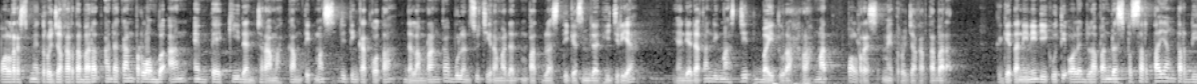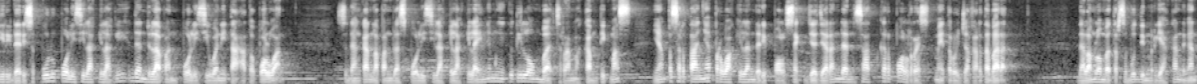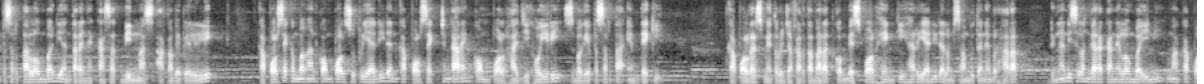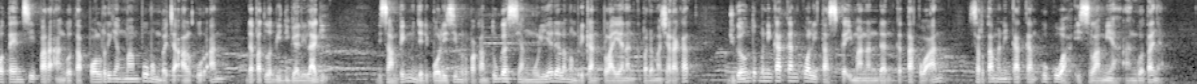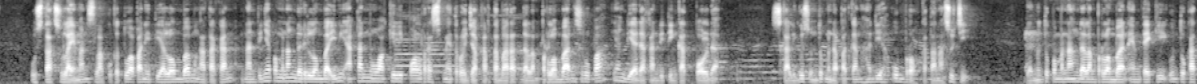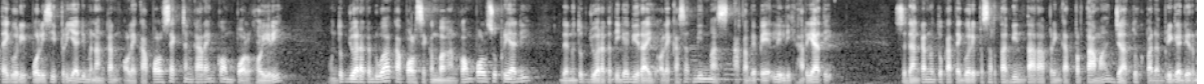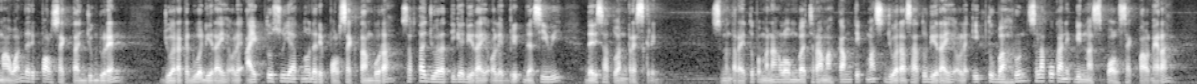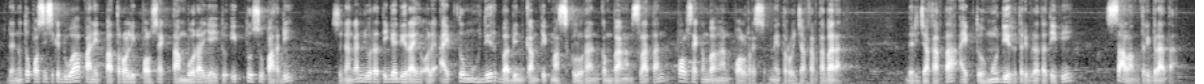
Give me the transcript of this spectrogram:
Polres Metro Jakarta Barat adakan perlombaan MTQ dan ceramah Kamtipmas di tingkat kota dalam rangka bulan suci Ramadan 1439 Hijriah yang diadakan di Masjid Baiturah Rahmat Polres Metro Jakarta Barat. Kegiatan ini diikuti oleh 18 peserta yang terdiri dari 10 polisi laki-laki dan 8 polisi wanita atau polwan. Sedangkan 18 polisi laki-laki lainnya mengikuti lomba ceramah Kamtipmas yang pesertanya perwakilan dari Polsek Jajaran dan Satker Polres Metro Jakarta Barat. Dalam lomba tersebut dimeriahkan dengan peserta lomba di antaranya Kasat Binmas AKBP Lilik, Kapolsek Kembangan Kompol Supriyadi dan Kapolsek Cengkareng Kompol Haji Hoiri sebagai peserta MTQ. Kapolres Metro Jakarta Barat Kombes Pol Hengki Haryadi dalam sambutannya berharap dengan diselenggarakannya lomba ini maka potensi para anggota Polri yang mampu membaca Al-Quran dapat lebih digali lagi. Di samping menjadi polisi merupakan tugas yang mulia dalam memberikan pelayanan kepada masyarakat, juga untuk meningkatkan kualitas keimanan dan ketakwaan serta meningkatkan ukuah Islamiyah anggotanya. Ustadz Sulaiman selaku ketua panitia lomba mengatakan nantinya pemenang dari lomba ini akan mewakili Polres Metro Jakarta Barat dalam perlombaan serupa yang diadakan di tingkat Polda, sekaligus untuk mendapatkan hadiah umroh ke Tanah Suci. Dan untuk pemenang dalam perlombaan MTQ untuk kategori polisi pria dimenangkan oleh Kapolsek Cengkareng Kompol Hoiri, untuk juara kedua Kapolsek Kembangan Kompol Supriyadi, dan untuk juara ketiga diraih oleh Kasat Binmas AKBP Lilik Haryati. Sedangkan untuk kategori peserta Bintara peringkat pertama jatuh kepada Brigadir Mawan dari Polsek Tanjung Duren, juara kedua diraih oleh Aibtu Suyatno dari Polsek Tambora, serta juara tiga diraih oleh Bribda Siwi dari Satuan Reskrim. Sementara itu pemenang lomba ceramah Kamtipmas juara satu diraih oleh Ibtu Bahrun selaku Kanit Binmas Polsek Palmerah, dan untuk posisi kedua Panit Patroli Polsek Tambora yaitu Ibtu Supardi, sedangkan juara tiga diraih oleh Aibtu Muhdir Babin Kamtipmas Kelurahan Kembangan Selatan, Polsek Kembangan Polres Metro Jakarta Barat. Dari Jakarta, Aibtu Mudir Tribrata TV, salam Tribrata.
